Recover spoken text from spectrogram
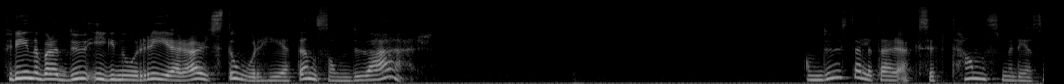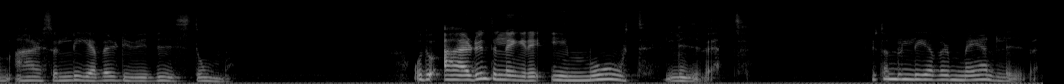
För det innebär att du ignorerar storheten som du är. Om du istället är i acceptans med det som är så lever du i visdom. Och då är du inte längre emot livet. Utan du lever med livet.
